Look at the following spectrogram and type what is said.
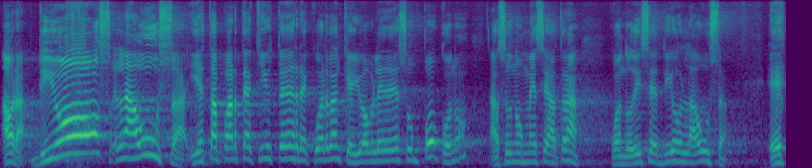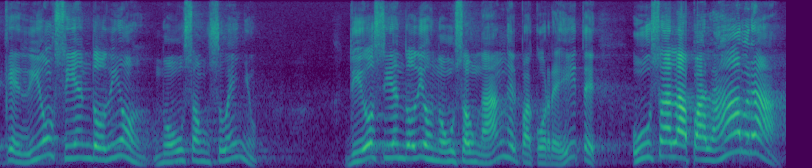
Ahora, Dios la usa, y esta parte aquí ustedes recuerdan que yo hablé de eso un poco, ¿no? Hace unos meses atrás, cuando dice Dios la usa. Es que Dios siendo Dios no usa un sueño. Dios siendo Dios no usa un ángel para corregirte, usa la palabra.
